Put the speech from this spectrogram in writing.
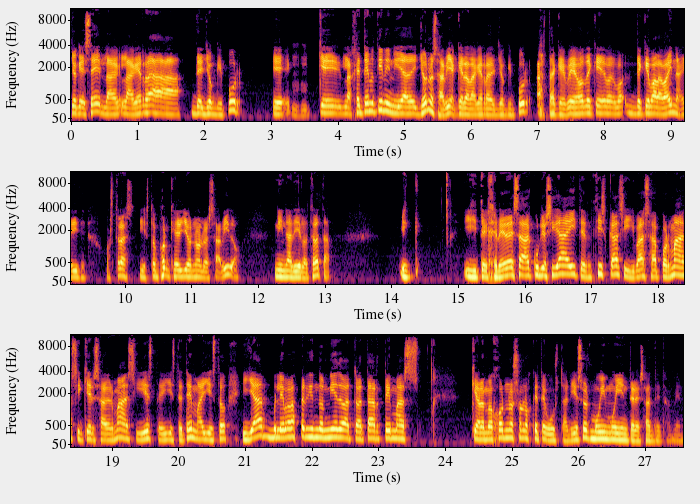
yo qué sé, la, la, guerra de Yom Kippur. Eh, uh -huh. Que la gente no tiene ni idea de. Yo no sabía que era la guerra de Yom Kippur hasta que veo de qué, de qué va la vaina y dice, ostras, ¿y esto porque yo no lo he sabido? Ni nadie lo trata. Y, y te genera esa curiosidad y te enciscas y vas a por más y quieres saber más y este y este tema y esto. Y ya le vas perdiendo el miedo a tratar temas que a lo mejor no son los que te gustan y eso es muy muy interesante también.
